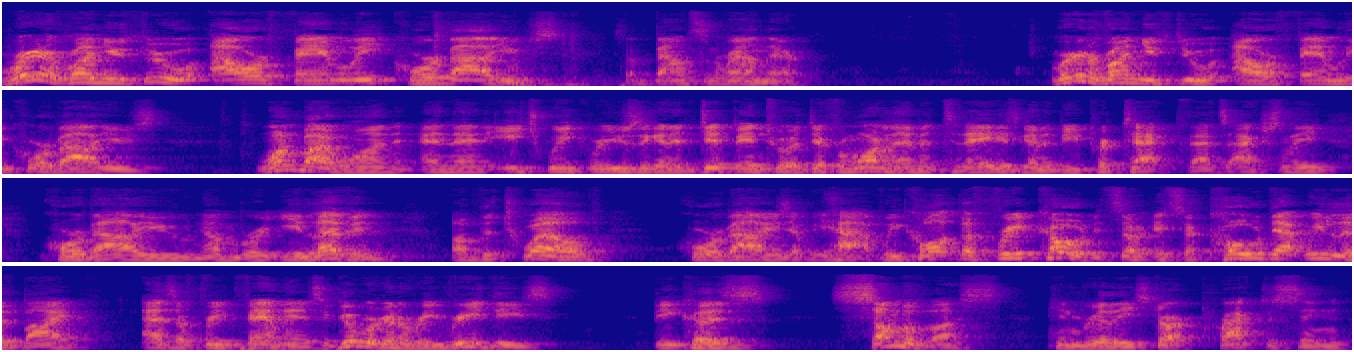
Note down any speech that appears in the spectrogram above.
We're gonna run you through our family core values. Stop bouncing around there. We're going to run you through our family core values one by one, and then each week we're usually going to dip into a different one of them. And today is going to be protect. That's actually core value number 11 of the 12 core values that we have. We call it the freak code. It's a, it's a code that we live by as a freak family. And It's a good we're going to reread these because some of us can really start practicing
